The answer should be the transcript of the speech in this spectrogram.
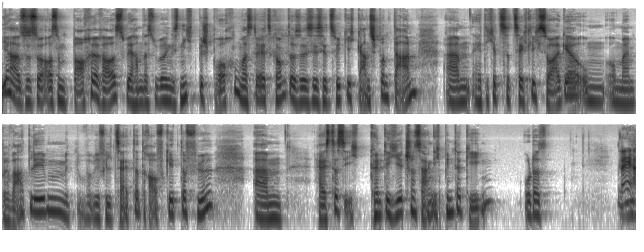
Ja, also so aus dem Bauch heraus, wir haben das übrigens nicht besprochen, was da jetzt kommt, also es ist jetzt wirklich ganz spontan, ähm, hätte ich jetzt tatsächlich Sorge um, um mein Privatleben, mit, wie viel Zeit da drauf geht dafür. Ähm, heißt das, ich könnte hier jetzt schon sagen, ich bin dagegen? Oder naja,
